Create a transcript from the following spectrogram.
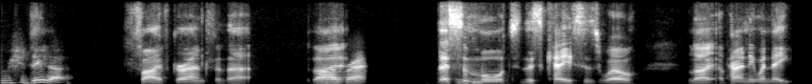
We should do that. Five grand for that. Five grand. there's some Mhm. more to this case as well. Like apparently when they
